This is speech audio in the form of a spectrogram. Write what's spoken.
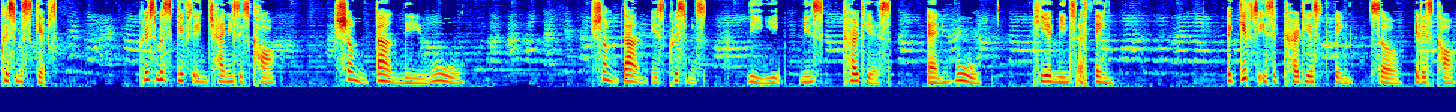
Christmas gifts. Christmas gifts in Chinese is called 圣诞礼物.圣诞 is Christmas. 礼 means courteous and wu here means a thing. A gift is a courteous thing, so it is called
